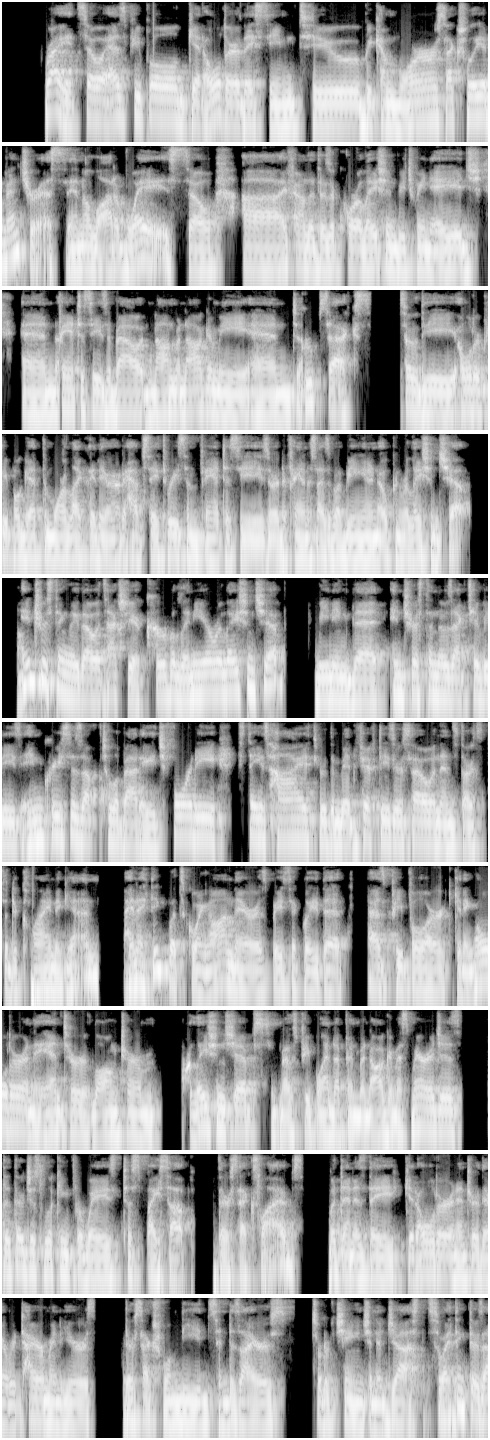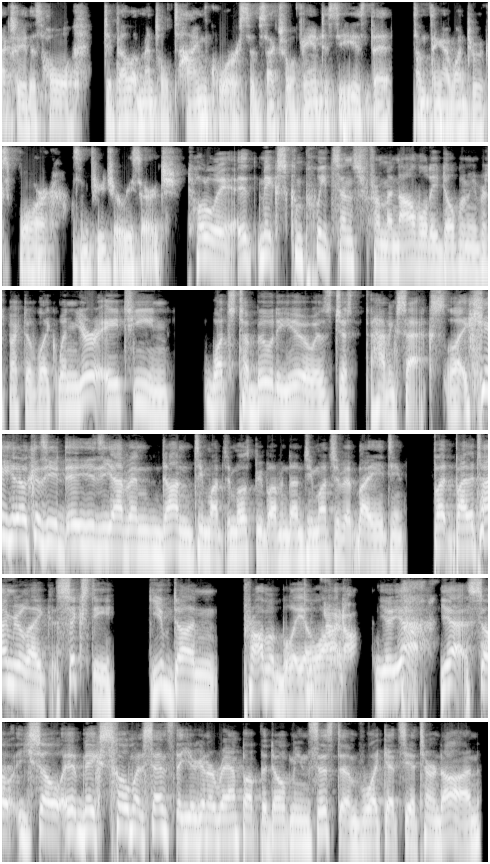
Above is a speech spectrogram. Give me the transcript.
Right. So as people get older, they seem to become more sexually adventurous in a lot of ways. So uh, I found that there's a correlation between age and fantasies about non monogamy and group sex. So the older people get, the more likely they are to have, say, threesome fantasies or to fantasize about being in an open relationship. Interestingly, though, it's actually a curvilinear relationship meaning that interest in those activities increases up till about age 40, stays high through the mid 50s or so, and then starts to decline again. And I think what's going on there is basically that as people are getting older and they enter long term relationships, most people end up in monogamous marriages, that they're just looking for ways to spice up their sex lives. But then as they get older and enter their retirement years, their sexual needs and desires sort of change and adjust. So I think there's actually this whole developmental time course of sexual fantasies that something I want to explore in some future research. Totally. It makes complete sense from a novelty dopamine perspective. Like when you're 18, what's taboo to you is just having sex. Like, you know, because you, you haven't done too much. Most people haven't done too much of it by 18. But by the time you're like 60, you've done probably a lot. Yeah, yeah, yeah. So, so it makes so much sense that you're going to ramp up the dopamine system, what gets you turned on,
